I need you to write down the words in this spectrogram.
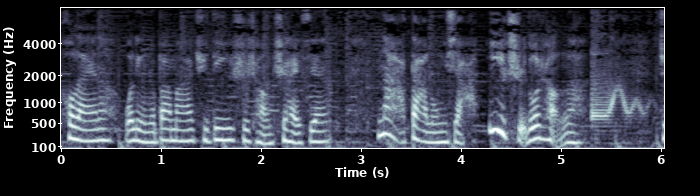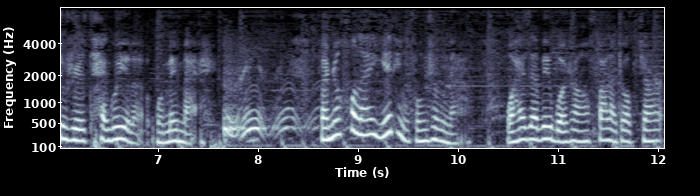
后来呢，我领着爸妈去第一市场吃海鲜，那大龙虾一尺多长啊，就是太贵了，我没买。反正后来也挺丰盛的，我还在微博上发了照片儿，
